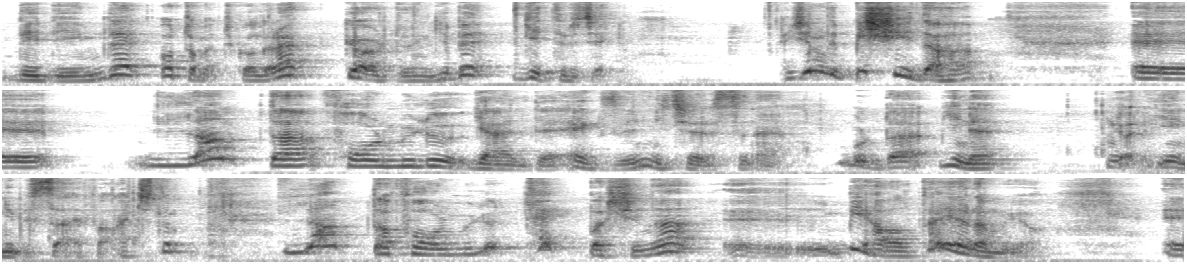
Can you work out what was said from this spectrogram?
dediğimde otomatik olarak gördüğün gibi getirecek. Şimdi bir şey daha. Ee, lambda formülü geldi Excel'in içerisine. Burada yine böyle yeni bir sayfa açtım. Lambda formülü tek başına e, bir halta yaramıyor. E,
